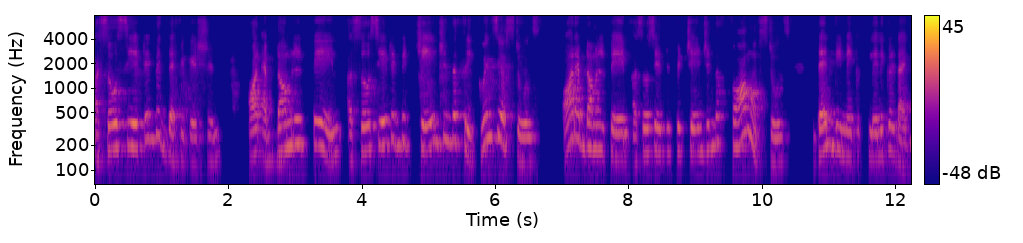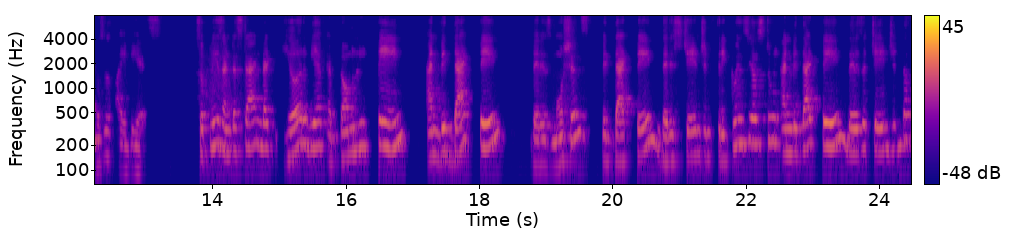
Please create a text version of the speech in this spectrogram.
associated with defecation or abdominal pain associated with change in the frequency of stools or abdominal pain associated with change in the form of stools, then we make a clinical diagnosis of IBS. So please understand that here we have abdominal pain and with that pain, there is motions. With that pain, there is change in frequency of stool. And with that pain, there is a change in the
